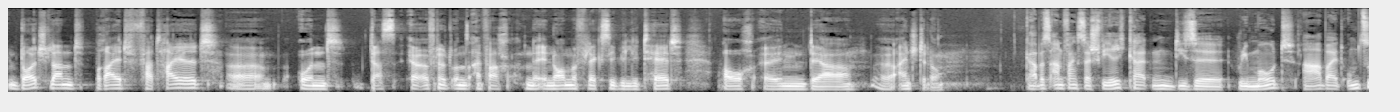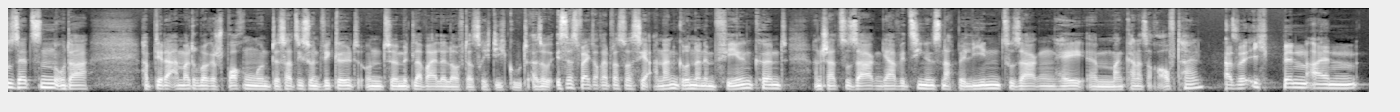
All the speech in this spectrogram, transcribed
Deutschland breit verteilt äh, und das eröffnet uns einfach eine enorme Flexibilität auch in der Einstellung. Gab es anfangs da Schwierigkeiten, diese Remote-Arbeit umzusetzen oder habt ihr da einmal drüber gesprochen und das hat sich so entwickelt und äh, mittlerweile läuft das richtig gut? Also ist das vielleicht auch etwas, was ihr anderen Gründern empfehlen könnt, anstatt zu sagen, ja, wir ziehen jetzt nach Berlin, zu sagen, hey, äh, man kann das auch aufteilen? Also ich bin ein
